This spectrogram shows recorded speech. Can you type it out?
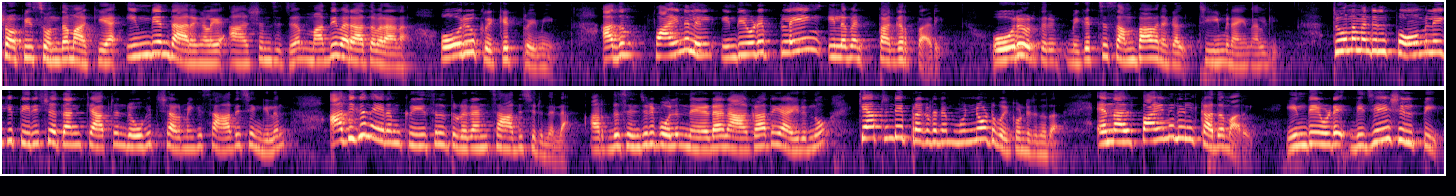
ട്രോഫി സ്വന്തമാക്കിയ ഇന്ത്യൻ താരങ്ങളെ ആശംസിച്ച് മതി വരാത്തവരാണ് ഓരോ ക്രിക്കറ്റ് പ്രേമിയും. അതും ഫൈനലിൽ ഇന്ത്യയുടെ പ്ലേയിങ് ഇലവൻ തകർത്താടി. ഓരോരുത്തരും മികച്ച സംഭാവനകൾ ടീമിനായി നൽകി. ടൂർണമെന്റിൽ ഫോമിലേക്ക് തിരിച്ചെത്താൻ ക്യാപ്റ്റൻ രോഹിത് ശർമ്മയ്ക്ക് സാധിച്ചെങ്കിലും അധിക നേരം ക്രീസിൽ തുടരാൻ സാധിച്ചിരുന്നില്ല. അർദ്ധ സെഞ്ചുറി പോലും നേടാനാകാതെയായിരുന്നു ക്യാപ്റ്റന്റെ പ്രകടനം മുന്നോട്ട് പോയിക്കൊണ്ടിരുന്നത്. എന്നാൽ ഫൈനലിൽ കഥ മാറി. ഇന്ത്യയുടെ വിജയശില്പി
